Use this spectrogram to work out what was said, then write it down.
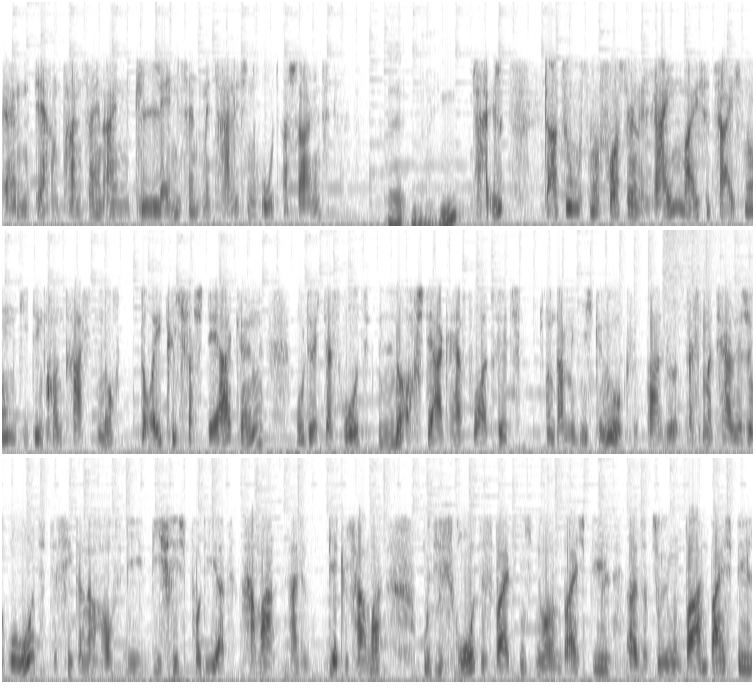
ähm, deren Panzer in einem glänzend metallischen Rot erscheint? Äh, nein. Weil dazu muss man vorstellen, rein weiße Zeichnungen, die den Kontrast noch deutlich verstärken, wodurch das Rot noch stärker hervortritt und damit nicht genug. Also das metallische Rot, das sieht dann auch aus wie, wie frisch poliert. Hammer, also wirklich Hammer. Und dieses Rot, das war jetzt nicht nur ein Beispiel, also Entschuldigung, war ein Beispiel.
